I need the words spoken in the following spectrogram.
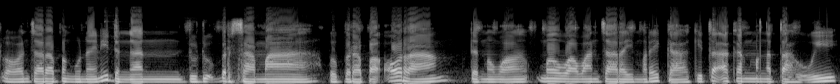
wawancara pengguna ini dengan duduk bersama beberapa orang dan mewawancarai mereka, kita akan mengetahui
